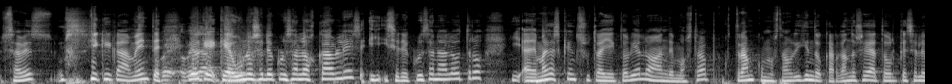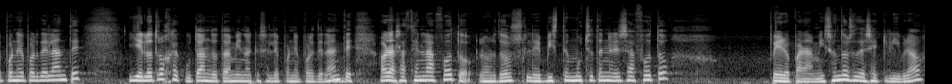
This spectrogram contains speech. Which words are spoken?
¿Sabes? Psíquicamente. Creo que, que a uno se le cruzan los cables y, y se le cruzan al otro. Y además es que en su trayectoria lo han demostrado. Trump, como estamos diciendo, cargándose a todo el que se le pone por delante y el otro ejecutando también al que se le pone por delante. Ahora se hacen la foto, los dos les viste mucho tener esa foto, pero para mí son dos desequilibrados.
